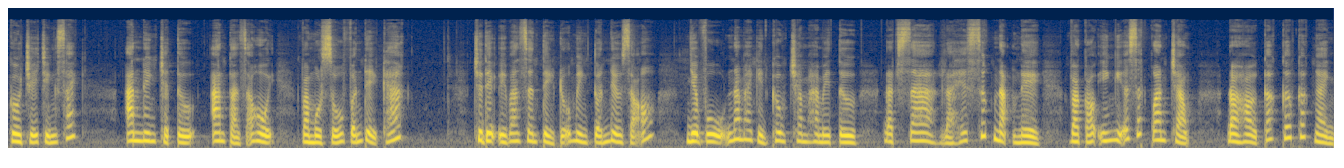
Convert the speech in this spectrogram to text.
cơ chế chính sách, an ninh trật tự, an toàn xã hội và một số vấn đề khác. Chủ tịch Ủy ban dân tỉnh Đỗ Minh Tuấn nêu rõ, nhiệm vụ năm 2024 đặt ra là hết sức nặng nề và có ý nghĩa rất quan trọng, đòi hỏi các cấp các ngành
